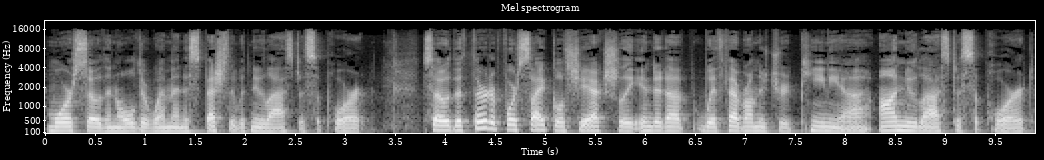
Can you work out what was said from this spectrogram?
more so than older women, especially with Neulasta support. So the third or fourth cycle, she actually ended up with febrile neutropenia on Neulasta support.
